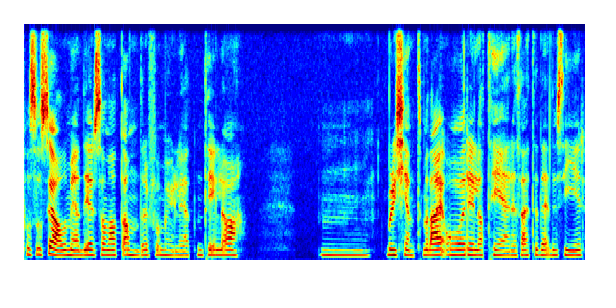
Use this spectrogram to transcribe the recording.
på sosiale medier, sånn at andre får muligheten til å mm, bli kjent med deg og relatere seg til det du sier.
